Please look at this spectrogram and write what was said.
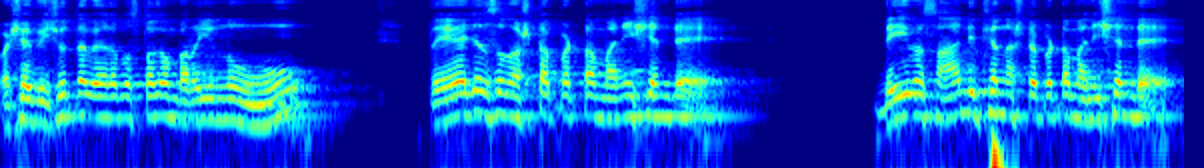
പക്ഷെ വിശുദ്ധ വേദപുസ്തകം പറയുന്നു തേജസ് നഷ്ടപ്പെട്ട മനുഷ്യന്റെ ദൈവ സാന്നിധ്യം നഷ്ടപ്പെട്ട മനുഷ്യന്റെ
